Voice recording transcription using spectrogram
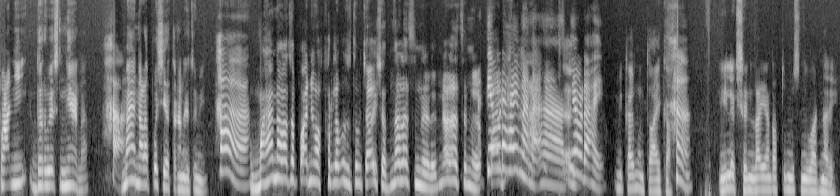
पाणी दरवेळेस न्यायला हा. माया नळा पशी येता का नाही तुम्ही? हा. माया नळाचं पाणी वापरल्यापासून तुमच्या आयुष्यात नळच नळ आहे, नळच नळ तेवढं आहे म्हणा. हा तेवढं आहे. मी काय म्हणतो ऐका. हा. इलेक्शनला यंदा तुम्हीच निवडणार आहे?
